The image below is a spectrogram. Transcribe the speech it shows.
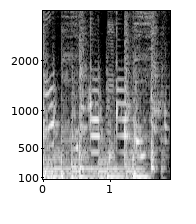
Oh, yeah, oh, oh, oh.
